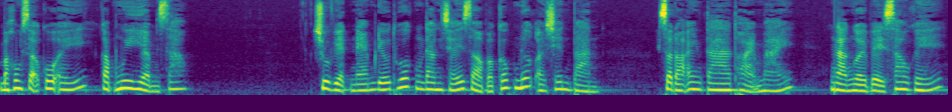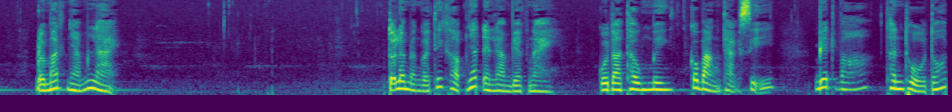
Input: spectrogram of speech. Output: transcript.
Mà không sợ cô ấy gặp nguy hiểm sao? Chu Việt ném điếu thuốc đang cháy dở vào cốc nước ở trên bàn. Sau đó anh ta thoải mái, Ngả người về sau ghế, Đôi mắt nhắm lại. Tuệ Lâm là người thích hợp nhất để làm việc này. Cô ta thông minh, có bằng thạc sĩ Biết võ, thân thủ tốt.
